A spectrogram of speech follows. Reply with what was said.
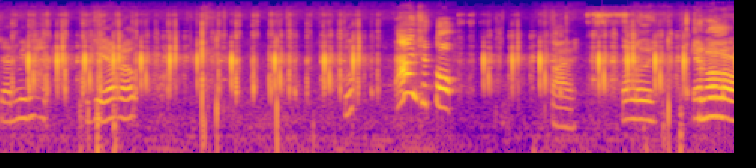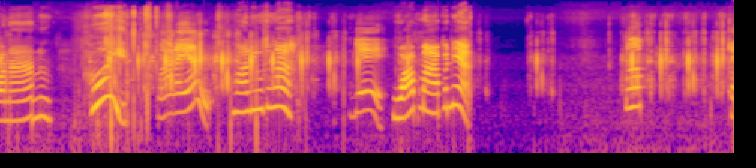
ฉันไม่ได้ โอเคแล้วปุ๊บไอ้ายฉันตก ตาย แต่งเลยแต่ฉังนเลก็รยอนะหนึ่งเฮ้ย มาแล้ว มาเร็วจังอะเย่วาร์ปมาปะเนี่ยปึ๊บ ใคร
